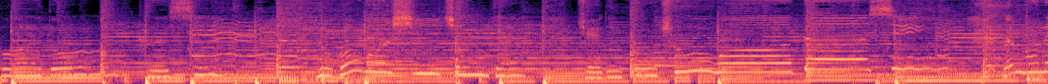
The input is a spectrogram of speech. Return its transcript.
过多可惜。如果我是真的决定付出我的心，能不能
